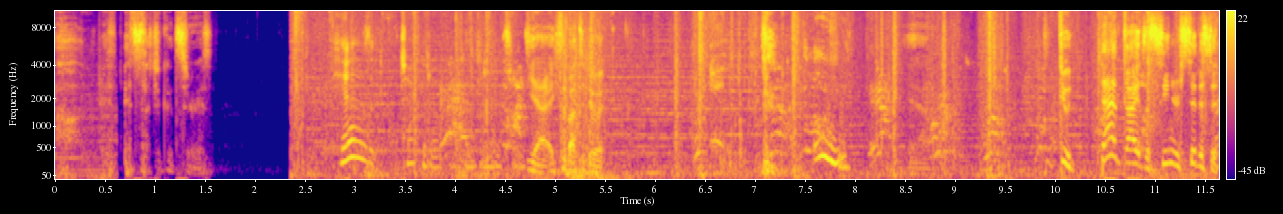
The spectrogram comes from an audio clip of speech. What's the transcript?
oh, it's, it's such a good series. He has a jacket off. Yeah, he's about to do it. Ooh. Yeah, dude, that guy's a senior citizen,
